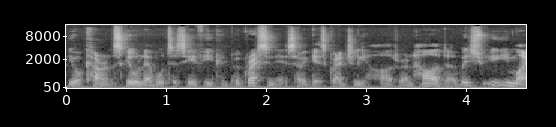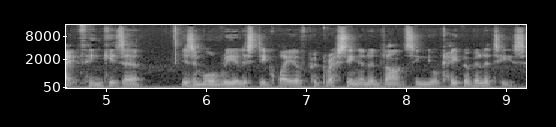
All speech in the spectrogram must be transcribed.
your current skill level to see if you can progress in it, so it gets gradually harder and harder, which you might think is a is a more realistic way of progressing and advancing your capabilities.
